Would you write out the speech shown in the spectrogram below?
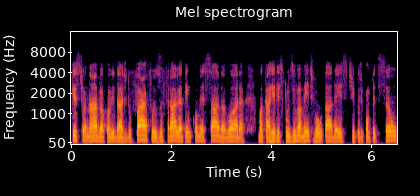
questionável a qualidade do Farfus. O Fraga tem começado agora uma carreira exclusivamente voltada a esse tipo de competição.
